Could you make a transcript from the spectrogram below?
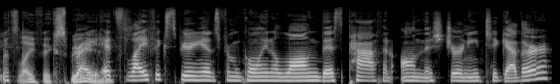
It's life experience. Right. It's life experience from going along this path and on this journey together.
